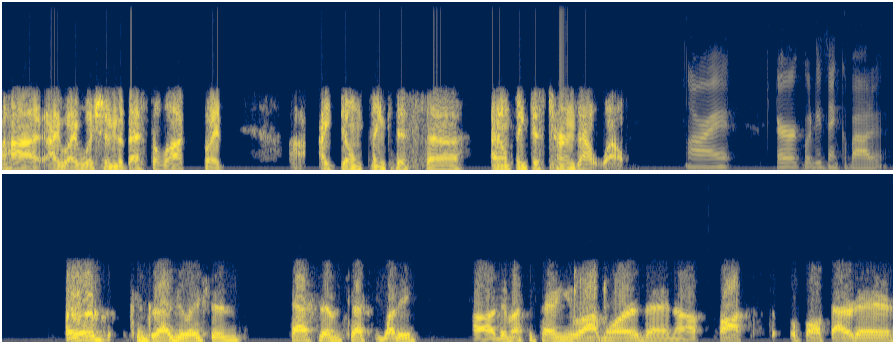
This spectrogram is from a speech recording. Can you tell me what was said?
Uh, I, I wish him the best of luck, but I don't think this uh, I don't think this turns out well. All right, Eric, what do you think about it? Herb, congratulations. Cash them checks, buddy. Uh, they must be paying you a lot more than uh, Fox Football Saturday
